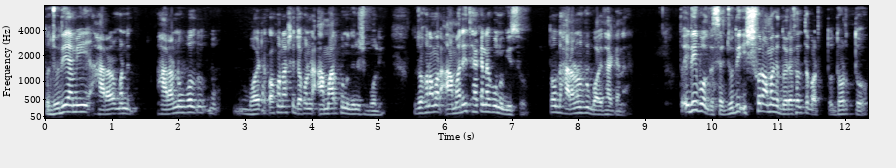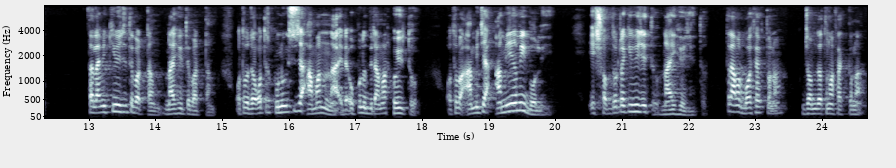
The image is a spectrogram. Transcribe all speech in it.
তো যদি আমি হারা মানে হারানো বল ভয়টা কখন আসে? যখন আমার কোনো জিনিস বলি। তো যখন আমার আমারই থাকে না কোনো কিছু, তখন হারানোর কোনো ভয় থাকে না। তো এটাই বলতেছে, যদি ঈশ্বর আমাকে ধরে ফেলতে পারতো, ধরতো, তাহলে আমি কি হয়ে যেতে পারতাম? নাই হইতে পারতাম। অথবা জগতের কোনো কিছু যে আমার না, এটা উপলব্ধিটা আমার হইতো। অথবা আমি যে আমি আমি বলি, এই শব্দটা কি হয়ে যেত? নাই হয়ে যেত। তাহলে আমার ভয় থাকতো না। জমযাতনা থাকতো না,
